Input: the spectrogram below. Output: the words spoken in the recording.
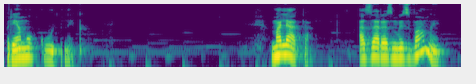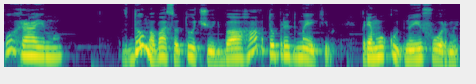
прямокутник. Малята. А зараз ми з вами пограємо. Вдома вас оточують багато предметів прямокутної форми.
